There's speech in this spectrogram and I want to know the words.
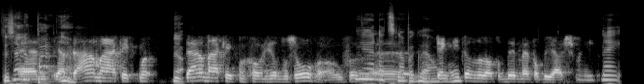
Er zijn en, paar, ja, Daar, maak ik me, daar maak ik me gewoon heel veel zorgen over. Ja, dat snap ik wel. ik denk niet dat we dat op dit moment op de juiste manier doen. Nee,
